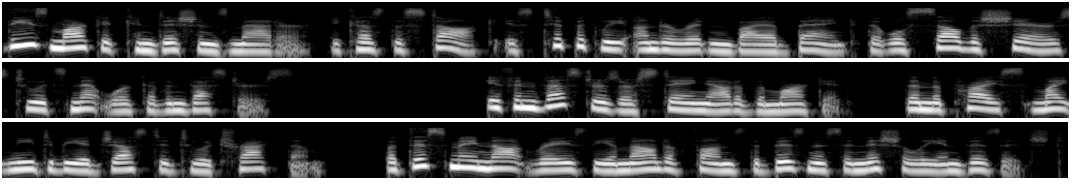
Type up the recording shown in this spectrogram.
These market conditions matter because the stock is typically underwritten by a bank that will sell the shares to its network of investors. If investors are staying out of the market, then the price might need to be adjusted to attract them, but this may not raise the amount of funds the business initially envisaged.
